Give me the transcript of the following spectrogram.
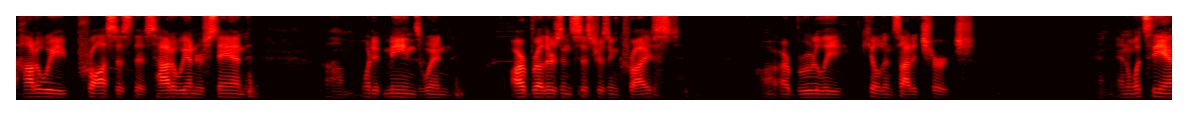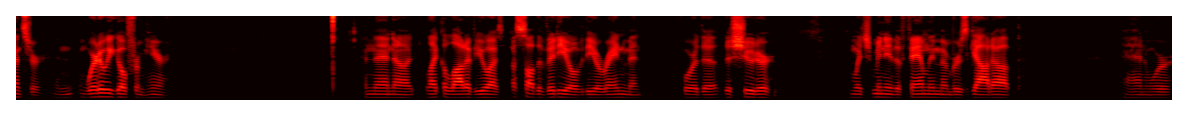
How do we process this? How do we understand um, what it means when our brothers and sisters in Christ are, brutally killed inside a church? And, and what's the answer? And where do we go from here? And then, uh, like a lot of you, I, I saw the video of the arraignment for the, the shooter, in which many of the family members got up and were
